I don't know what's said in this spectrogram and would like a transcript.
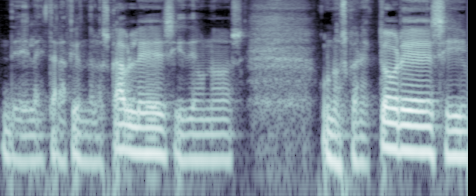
de la instalación de los cables y de unos, unos conectores y,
